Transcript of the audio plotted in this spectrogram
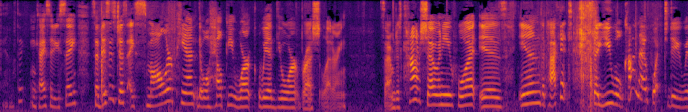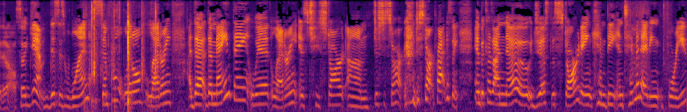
thin, thick. Okay, so you see? So this is just a smaller pen that will help you work with your brush lettering. So I'm just kind of showing you what is in the packet so you will kind of know what to do with it all. So again, this is one simple little lettering. The, the main thing with lettering is to start, um, just to start, just start practicing. And because I know just the starting can be intimidating for you,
